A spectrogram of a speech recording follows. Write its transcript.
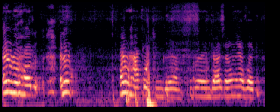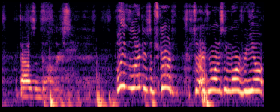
I don't know how to. I don't. I don't have 14 grand, grand, guys. I only have like a thousand dollars. Leave a like and subscribe. So if you want to see more video,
